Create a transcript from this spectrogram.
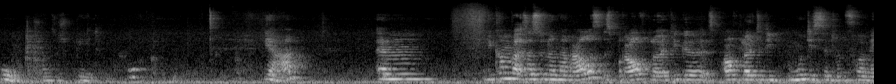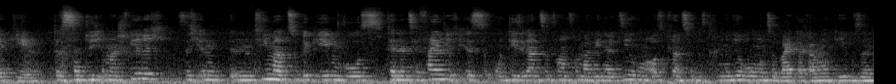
Oh, schon zu spät. Oh. Ja, ähm, wie kommen wir aus der Synoma raus? Es braucht, Leute, es braucht Leute, die mutig sind und vorweggehen. Das ist natürlich immer schwierig, sich in, in ein Klima zu begeben, wo es tendenziell feindlich ist und diese ganze Form von Marginalisierung, Ausgrenzung, Diskriminierung und so weiter gang und gäbe sind.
